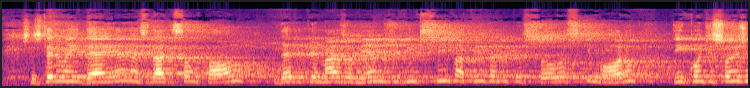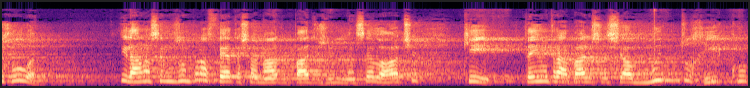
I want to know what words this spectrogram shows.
Para vocês terem uma ideia, na cidade de São Paulo deve ter mais ou menos de 25 a 30 mil pessoas que moram em condições de rua. E lá nós temos um profeta chamado Padre Júlio Lancelotti, que tem um trabalho social muito rico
